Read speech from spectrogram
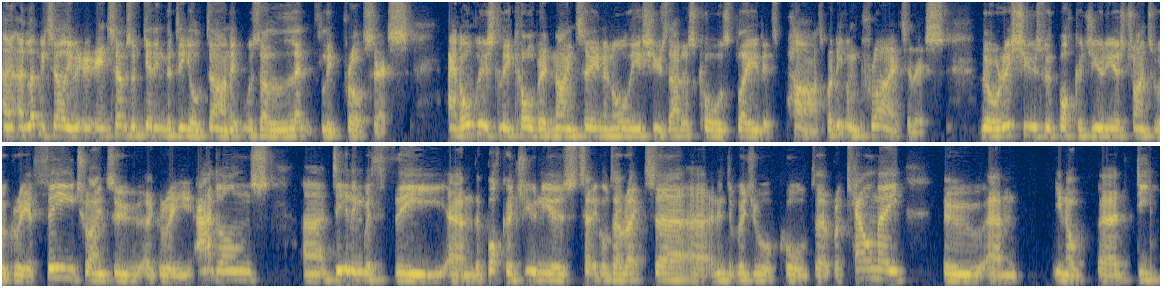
and, and let me tell you, in terms of getting the deal done, it was a lengthy process. And obviously, COVID 19 and all the issues that has caused played its part. But even prior to this, there were issues with Boca Juniors trying to agree a fee, trying to agree add ons. Uh, dealing with the um, the Boca Juniors technical director, uh, an individual called uh, Riquelme, who um, you know uh, deep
